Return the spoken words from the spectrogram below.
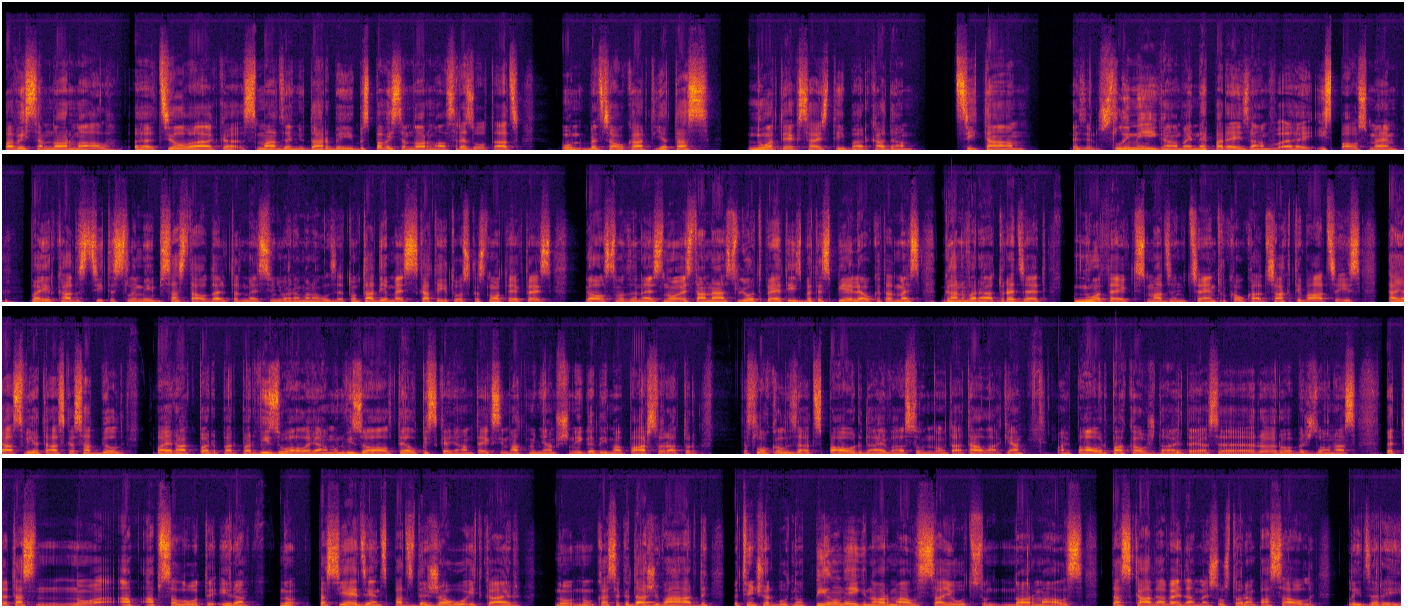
pavisam normāla eh, cilvēka smadzeņu darbības, pavisam normāls rezultāts. Un, bet savukārt, ja tas notiek saistībā ar kādām citām nezinu, slimīgām vai nepareizām eh, izpausmēm, vai ir kādas citas slimības sastāvdaļa, tad mēs viņu varam analizēt. Un tad, ja mēs skatītos, kas notiek tajās galvas smadzenēs, nu, es tā neesmu ļoti pētījis, bet es pieļauju, ka tad mēs gan varētu redzēt noteikti smadzeņu centru kaut kādas aktivācijas tajās vietās, kas atbild vairāk par, par, par vizuālajām un vizuāli telpiskajām teiksim, atmiņām. Šī gadījumā pārsvarā tur tas lokalizēts pauru daivās un, un tā tālāk, ja? vai pauru pakaušu daivu tajās eh, robežu zonās. Bet eh, tas nu, ap, absolūti ir nu, tas jēdziens pats dežavu, it kā ir. Nu, nu, kā saka, daži vārdi, bet viņš var būt no pilnīgi normālas sajūtas un normālas tas, kādā veidā mēs uztveram pasauli līdz arī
